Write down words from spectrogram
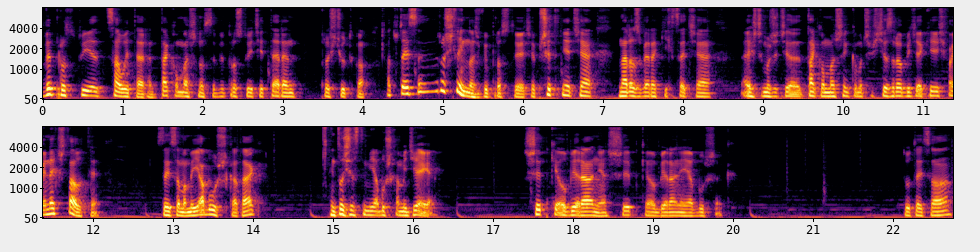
Wyprostuje cały teren. Taką maszyną sobie wyprostujecie teren prościutko. A tutaj sobie roślinność wyprostujecie. Przytniecie na rozmiar jaki chcecie. A jeszcze możecie taką maszynką oczywiście zrobić jakieś fajne kształty. Tutaj co, mamy jabłuszka, tak? I co się z tymi jabłuszkami dzieje? Szybkie obieranie, szybkie obieranie jabłuszek. Tutaj co?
